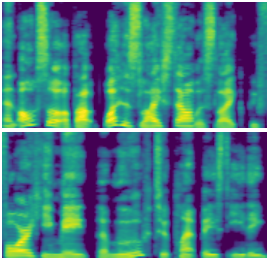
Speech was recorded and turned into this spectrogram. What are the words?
and also about what his lifestyle was like before he made the move to plant based eating.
